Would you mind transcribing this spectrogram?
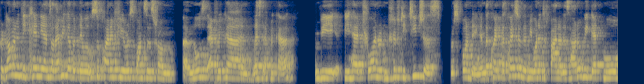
predominantly Kenya and South Africa, but there were also quite a few responses from uh, North Africa and West Africa. We we had 450 teachers responding, and the que- the question that we wanted to find out is how do we get more,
